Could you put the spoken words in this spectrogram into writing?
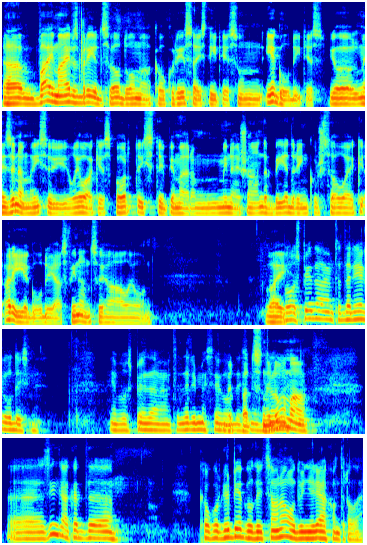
vai Mairis Briedis vēl domā kaut kur iesaistīties un ieguldīties? Jo mēs zinām, ka visi lielākie sportisti, piemēram, minējuši Andru Biedriņu, kurš savulaik arī ieguldījās finansiāli. Un... Vai Būs piedāvājumi, tad arī ieguldīsimies. Ja būs piedāvājumi, tad arī mēs Bet ieguldīsimies. pats nedomā, Ziniet, kad kaut kur grib ieguldīt savu naudu, viņi ir jākontrolē.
